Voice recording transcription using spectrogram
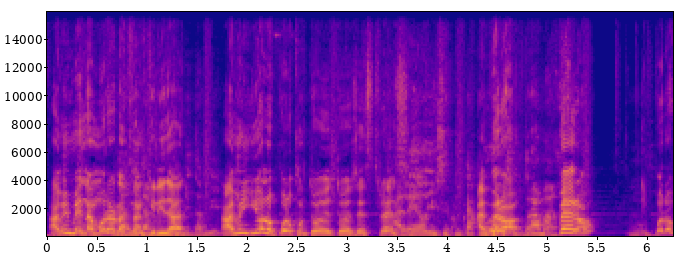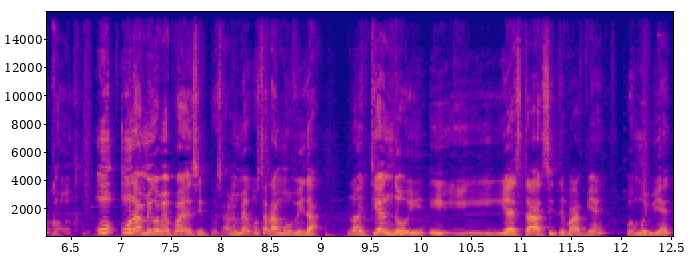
A mí me enamora la también, tranquilidad. a mí también. A mí yo no puedo con todo, todo ese estrés. Jaleo y ese Ah, pero, pero, pero un, un amigo me puede decir, pues a mí me gusta la movida, lo entiendo y, y- y- y ya está, si te va bien, pues muy bien.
